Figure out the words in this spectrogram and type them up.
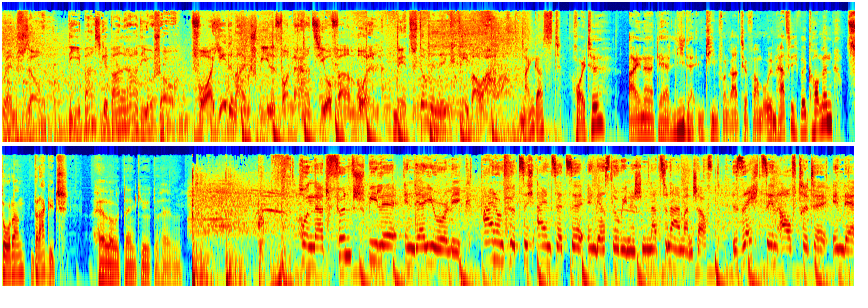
Orange Zone, die Basketball-Radioshow. Vor jedem Heimspiel von Ratio Farm Ulm mit Dominik Gebauer. Mein Gast heute einer der Leader im Team von Ratio Farm Ulm. Herzlich willkommen, Zoran Dragic. Hello, thank you to have me. 105 Spiele in der Euroleague, 41 Einsätze in der slowenischen Nationalmannschaft, 16 Auftritte in der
